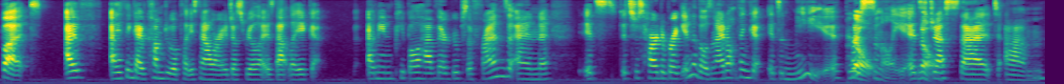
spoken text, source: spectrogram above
But I've I think I've come to a place now where I just realize that like I mean, people have their groups of friends and it's it's just hard to break into those. And i don't think it's me personally. It's No. just that um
